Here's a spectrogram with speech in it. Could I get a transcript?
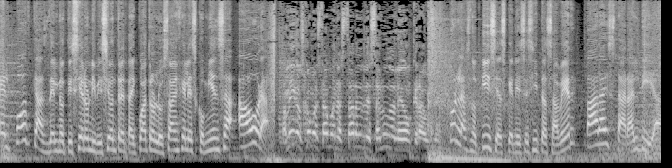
El podcast del noticiero Univisión 34 Los Ángeles comienza ahora. Amigos, ¿cómo están? Buenas tardes. Les saluda León Krause. Con las noticias que necesitas saber para estar al día.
